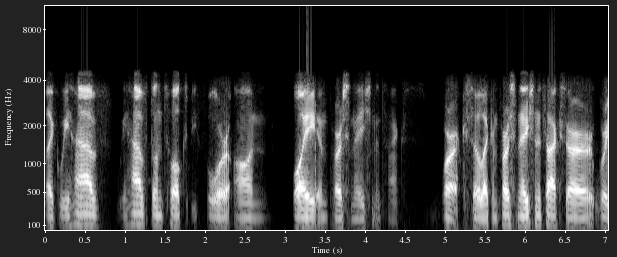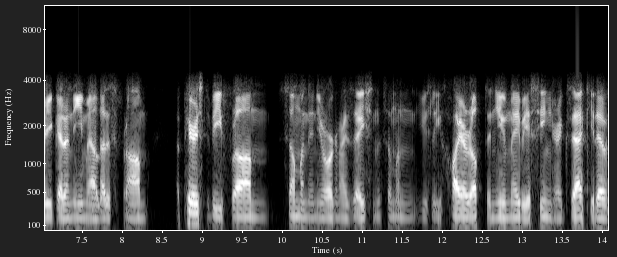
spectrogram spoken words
like we have we have done talks before on why impersonation attacks work. So like impersonation attacks are where you get an email that is from appears to be from someone in your organization, someone usually higher up than you, maybe a senior executive,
